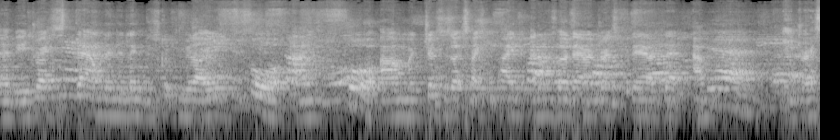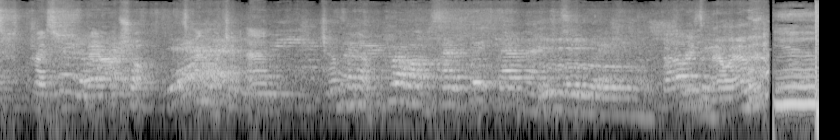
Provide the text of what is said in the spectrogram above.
There'll be address down in the link description below for um for um Just Desserts Facebook page and also their address for their, their um address address for their um shop. So thanks for watching and ciao for now. Grow up so quick, don't they?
